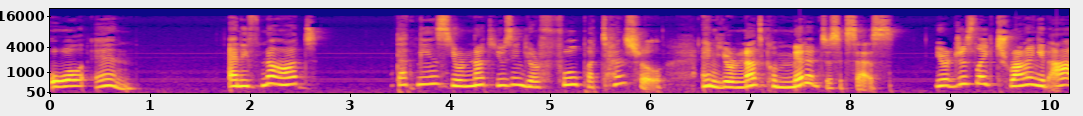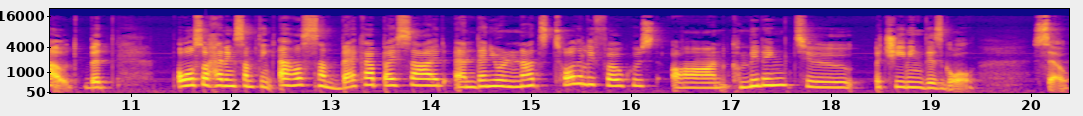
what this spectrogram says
all in. And if not, that means you're not using your full potential and you're not committed to success. You're just like trying it out, but also having something else, some backup by side, and then you're not totally focused on committing to achieving this goal. So,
